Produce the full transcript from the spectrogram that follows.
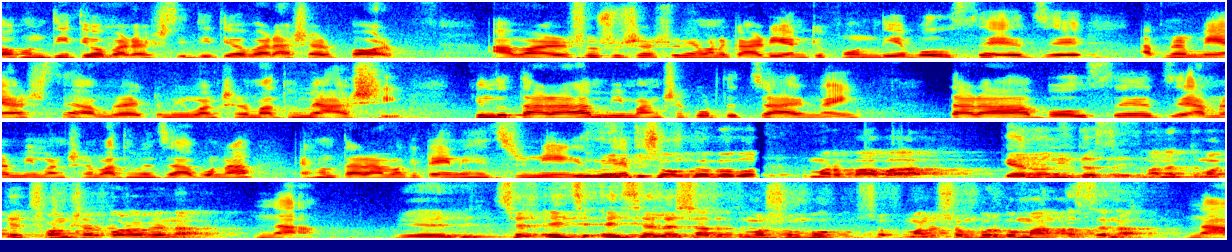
তখন দ্বিতীয়বার আসছি। দ্বিতীয়বার আসার পর আমার শ্বশুর শাশুড়ি আমার গার্ডিয়ানকে ফোন দিয়ে বলছে যে, আপনার মেয়ে আসছে, আমরা একটা মীমাংসার মাধ্যমে আসি। কিন্তু তারা মীমাংসা করতে চায় নাই। তারা বলছে যে আমরা মীমাংসার মাধ্যমে যাব না। এখন তারা আমাকে টাইনে হিস্ট্রি নিয়ে তুমি গেছে। একটু সংক্ষেপে বল তোমার বাবা কেন নিতেছে? মানে তোমাকে সংসার করাবে না? না। এই এই ছেলের সাথে তোমার সম্পর্ক মানে সম্পর্ক মানতেছে না? না।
